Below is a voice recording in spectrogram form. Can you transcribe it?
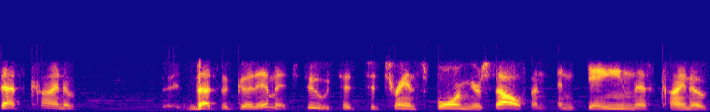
that's kind of that's a good image too to to transform yourself and and gain this kind of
